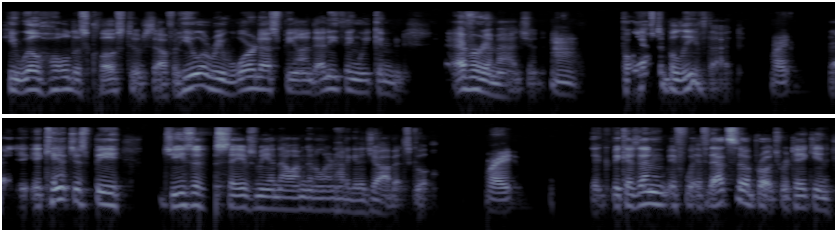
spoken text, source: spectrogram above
he will hold us close to himself and he will reward us beyond anything we can ever imagine. Mm. But we have to believe that. Right. It, it can't just be Jesus saves me and now I'm going to learn how to get a job at school. Right. Because then if if that's the approach we're taking,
